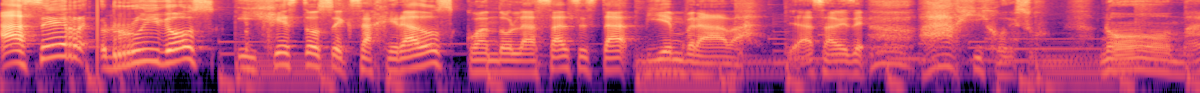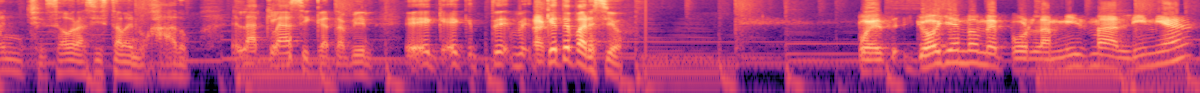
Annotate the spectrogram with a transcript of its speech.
Hacer ruidos y gestos exagerados cuando la salsa está bien brava. Ya sabes de, ah, hijo de su. No manches, ahora sí estaba enojado. La clásica también. Eh, ¿qué, te, ¿Qué te pareció? Pues yo yéndome por la misma línea,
